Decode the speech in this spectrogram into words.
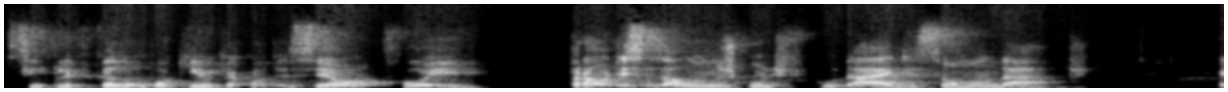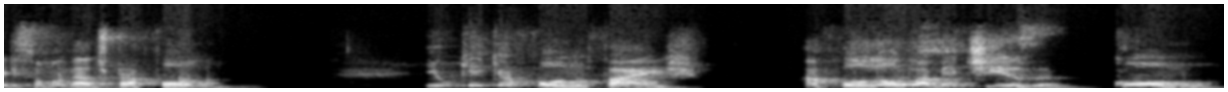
simplificando um pouquinho o que aconteceu, foi para onde esses alunos com dificuldade são mandados? Eles são mandados para a fono. E o que, que a fono faz? A fono alfabetiza. Como?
